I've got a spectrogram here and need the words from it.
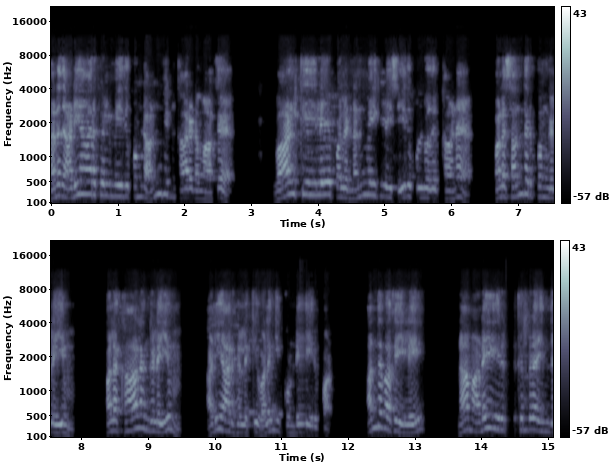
தனது அடியார்கள் மீது கொண்ட அன்பின் காரணமாக வாழ்க்கையிலே பல நன்மைகளை செய்து கொள்வதற்கான பல சந்தர்ப்பங்களையும் பல காலங்களையும் அடியார்களுக்கு வழங்கி கொண்டே இருப்பான். அந்த வகையிலே நாம் அடைய இருக்கின்ற இந்த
